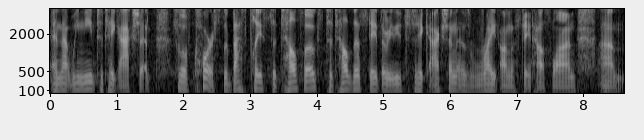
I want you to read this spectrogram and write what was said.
and that we need to take action. So, of course, the best place to tell folks, to tell this state that we need to take action is right on the State House lawn. Um,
